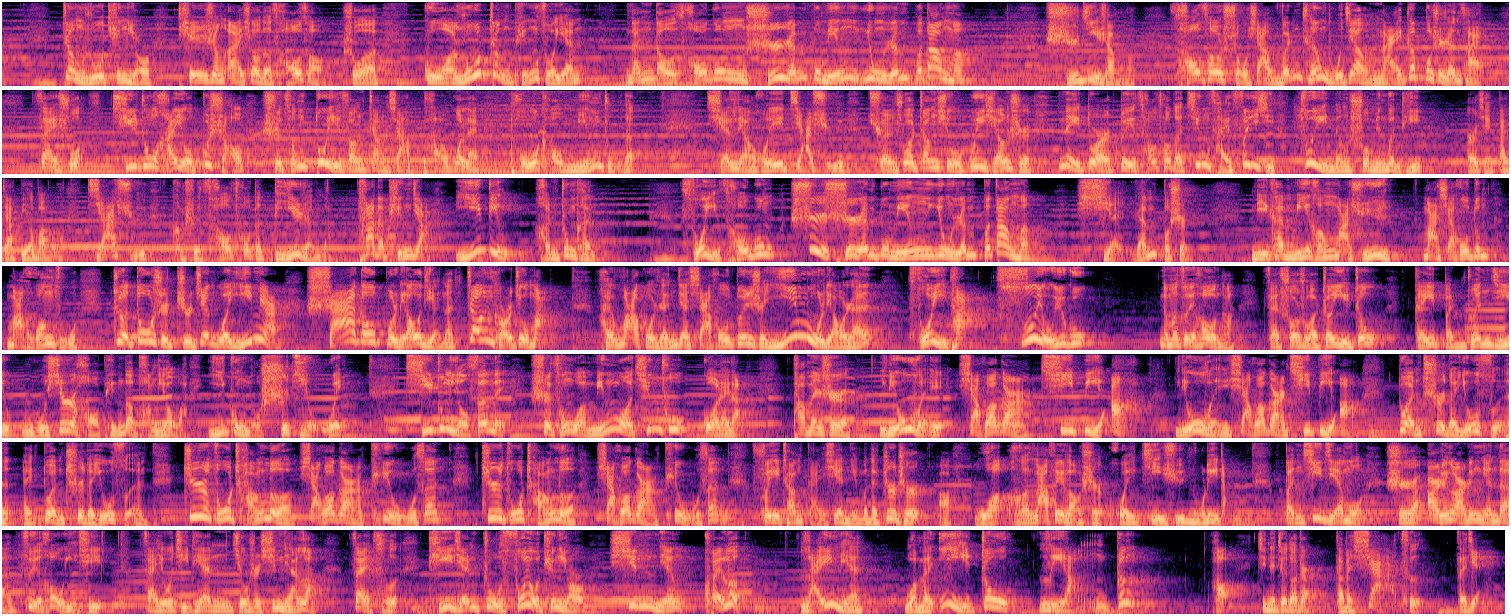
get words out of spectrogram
正如听友天生爱笑的曹操说：“果如郑平所言，难道曹公识人不明，用人不当吗？”实际上呢，曹操手下文臣武将哪个不是人才？再说，其中还有不少是从对方帐下跑过来投靠明主的。前两回贾诩劝说张绣归降时，那段对曹操的精彩分析最能说明问题。而且大家别忘了，贾诩可是曹操的敌人呢，他的评价一定很中肯。所以曹公是识人不明、用人不当吗？显然不是。你看祢衡骂荀彧、骂夏侯惇、骂黄祖，这都是只见过一面，啥都不了解呢，张口就骂。还挖苦人家夏侯惇是一目了然，所以他死有余辜。那么最后呢，再说说这一周给本专辑五星好评的朋友啊，一共有十九位，其中有三位是从我明末清初过来的，他们是刘伟下滑杠七 B R。刘伟下滑杠七 B R 断翅的有损，哎，断翅的有损，知足常乐下滑杠 Q 五三，知足常乐下滑杠 Q 五三，非常感谢你们的支持啊！我和拉菲老师会继续努力的。本期节目是二零二零年的最后一期，再有几天就是新年了，在此提前祝所有听友新年快乐！来年我们一周两更。好，今天就到这儿，咱们下次再见。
